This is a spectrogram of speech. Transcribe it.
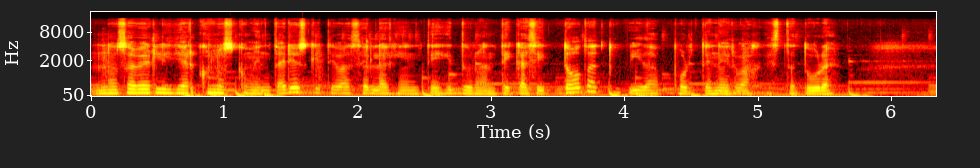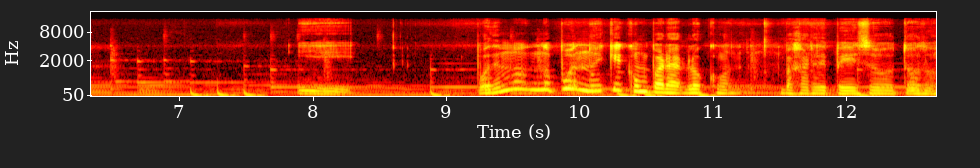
no saber lidiar con los comentarios que te va a hacer la gente durante casi toda tu vida por tener baja estatura. Y podemos, no, no hay que compararlo con bajar de peso, todo.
